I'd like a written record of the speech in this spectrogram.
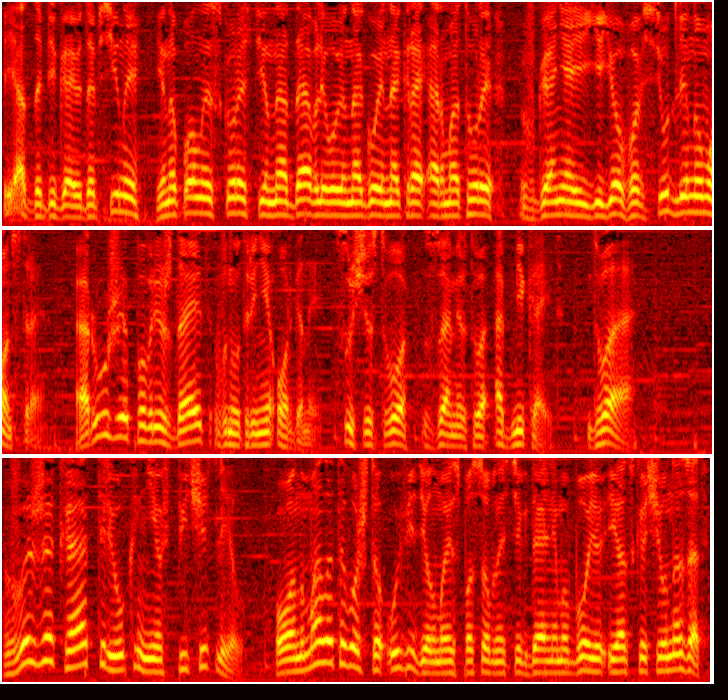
Я добегаю до псины и на полной скорости надавливаю ногой на край арматуры, вгоняя ее во всю длину монстра. Оружие повреждает внутренние органы. Существо замертво обмикает. Два. Вожака трюк не впечатлил. Он мало того, что увидел мои способности к дальнему бою и отскочил назад,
